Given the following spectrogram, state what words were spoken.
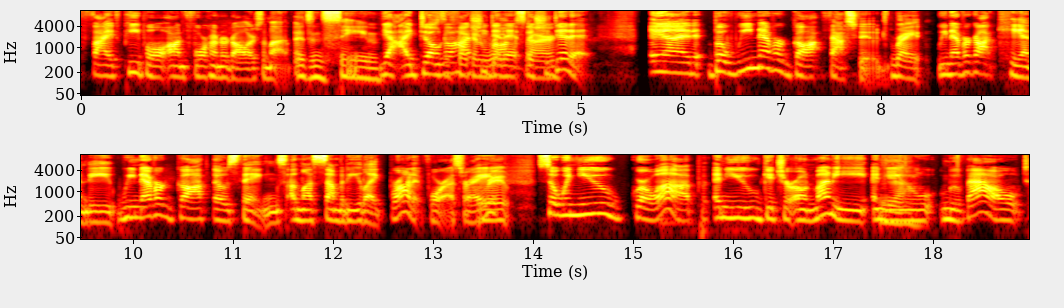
five people on $400 a month. It's insane. Yeah, I don't She's know how she did it, but she did it. And but we never got fast food. Right. We never got candy. We never got those things unless somebody like brought it for us, right? Right. So when you grow up and you get your own money and Yeah. you move out,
